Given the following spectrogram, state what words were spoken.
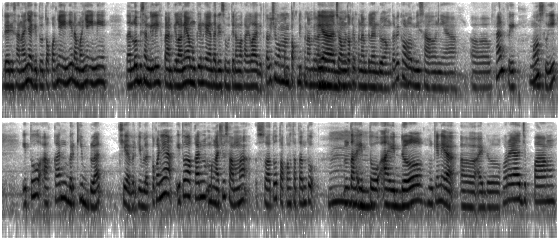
dari sananya gitu tokohnya ini namanya ini dan lo bisa milih penampilannya mungkin kayak yang tadi disebutin sama Kayla gitu Tapi cuma mentok di penampilan Iya, doang cuma gitu. untuk di penampilan doang. Tapi kalau misalnya uh, fanfic, mostly itu akan berkiblat, cia berkiblat. Pokoknya itu akan mengacu sama suatu tokoh tertentu. Entah itu idol, mungkin ya uh, idol Korea, Jepang,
